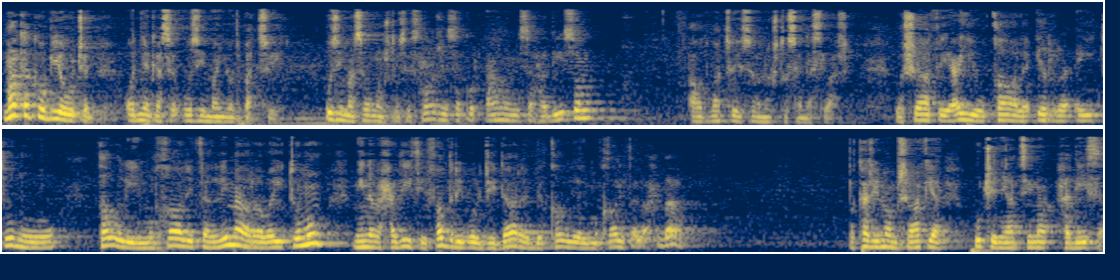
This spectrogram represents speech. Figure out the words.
makako bio učen, od njega se uzima i odbacuje. Uzima se ono što se slaže sa Kur'anom i sa hadisom, a odbacuje se ono što se ne slaže. U šafi'iju kale قولي مخالفا qawli mukhalifan lima الحديث min الجدار بقولي المخالف الأحبار. Pa kaže imam šafija učenjacima hadisa.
